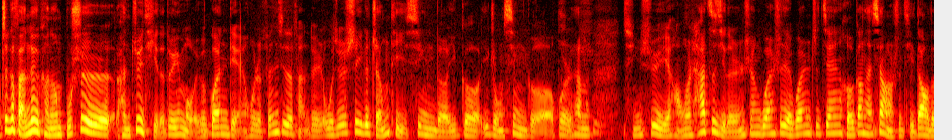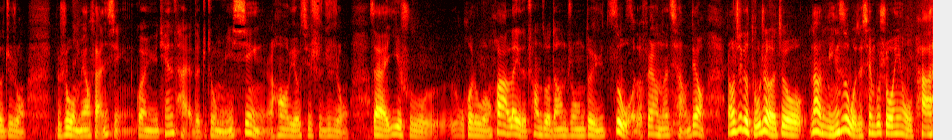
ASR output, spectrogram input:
这个反对可能不是很具体的，对于某一个观点或者分析的反对，我觉得是一个整体性的一个一种性格或者他们。情绪也好，或者他自己的人生观、世界观之间，和刚才向老师提到的这种，比如说我们要反省关于天才的这种迷信，然后尤其是这种在艺术或者文化类的创作当中，对于自我的非常的强调。然后这个读者就那名字我就先不说，因为我怕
